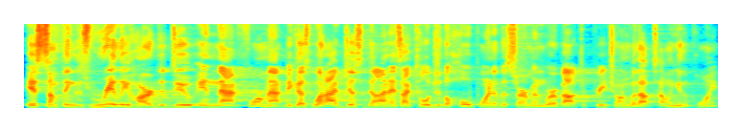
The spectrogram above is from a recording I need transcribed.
is something that's really hard to do in that format because what I've just done is I've told you the whole point of the sermon we're about to preach on without telling you the point.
